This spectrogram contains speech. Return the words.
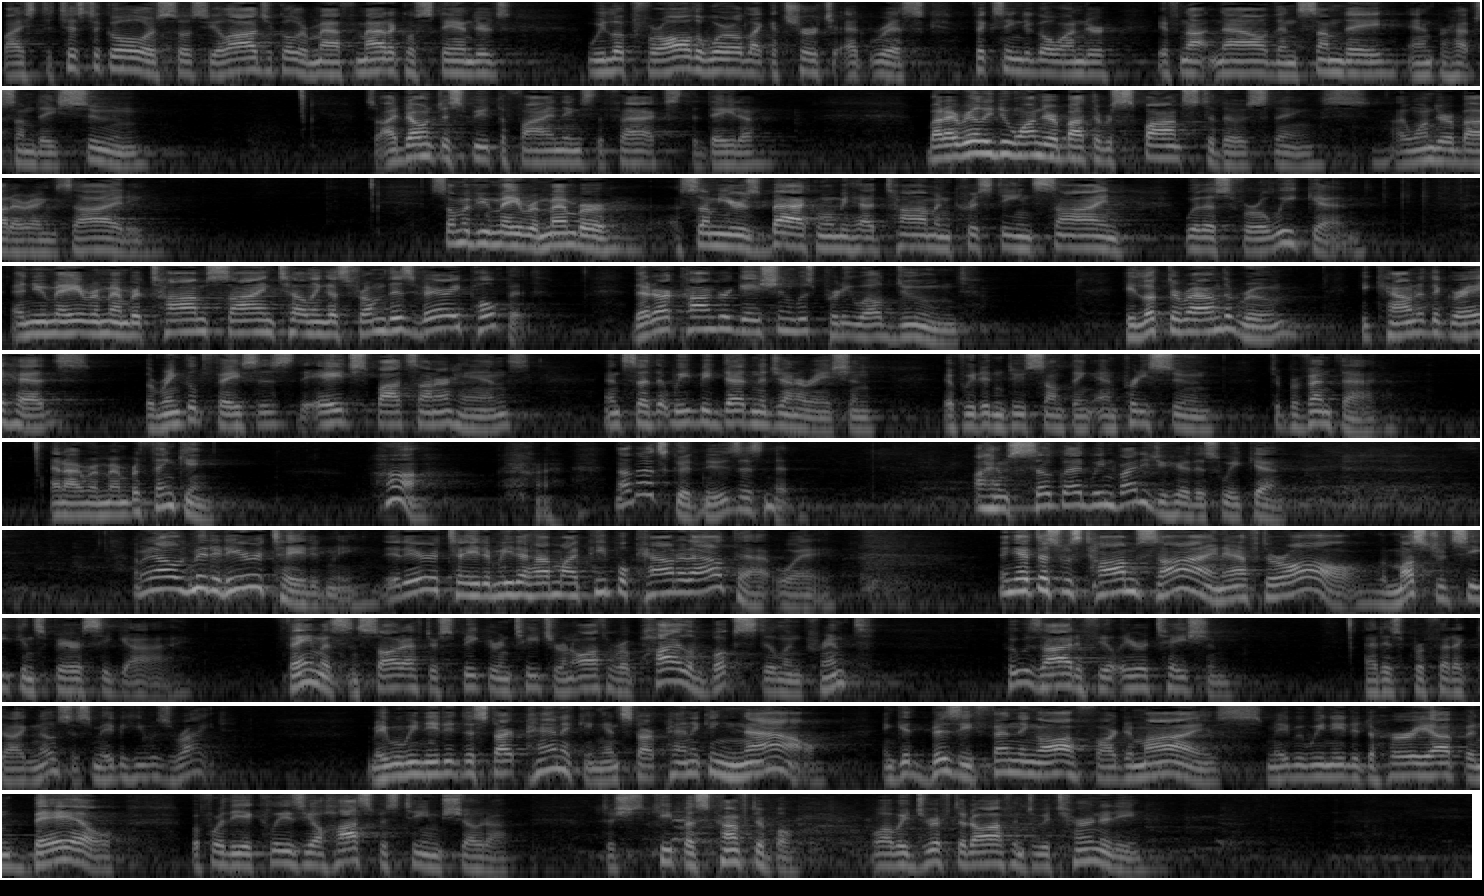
By statistical or sociological or mathematical standards, we look for all the world like a church at risk, fixing to go under, if not now, then someday, and perhaps someday soon. So I don't dispute the findings, the facts, the data. But I really do wonder about the response to those things. I wonder about our anxiety. Some of you may remember some years back when we had Tom and Christine Sine with us for a weekend. And you may remember Tom Sine telling us from this very pulpit that our congregation was pretty well doomed. He looked around the room, he counted the gray heads, the wrinkled faces, the age spots on our hands, and said that we'd be dead in a generation if we didn't do something, and pretty soon, to prevent that. And I remember thinking, huh, now that's good news, isn't it? I am so glad we invited you here this weekend. I mean, I'll admit it irritated me. It irritated me to have my people counted out that way. And yet, this was Tom Sine, after all, the mustard seed conspiracy guy, famous and sought after speaker and teacher and author of a pile of books still in print. Who was I to feel irritation at his prophetic diagnosis? Maybe he was right. Maybe we needed to start panicking and start panicking now and get busy fending off our demise. Maybe we needed to hurry up and bail before the ecclesial hospice team showed up to keep us comfortable while we drifted off into eternity.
